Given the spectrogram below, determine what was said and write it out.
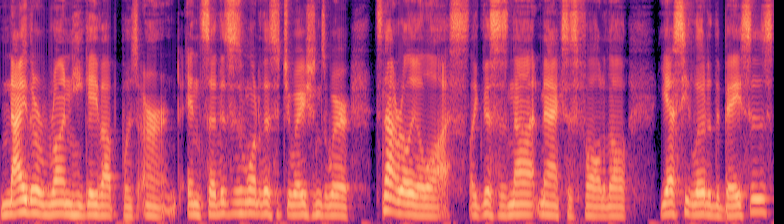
neither run he gave up was earned. And so this is one of the situations where it's not really a loss. Like this is not Max's fault at all. Yes, he loaded the bases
